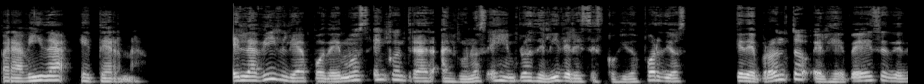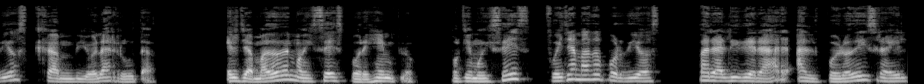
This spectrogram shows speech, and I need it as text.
para vida eterna. En la Biblia podemos encontrar algunos ejemplos de líderes escogidos por Dios que de pronto el GPS de Dios cambió la ruta. El llamado de Moisés, por ejemplo, porque Moisés fue llamado por Dios para liderar al pueblo de Israel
